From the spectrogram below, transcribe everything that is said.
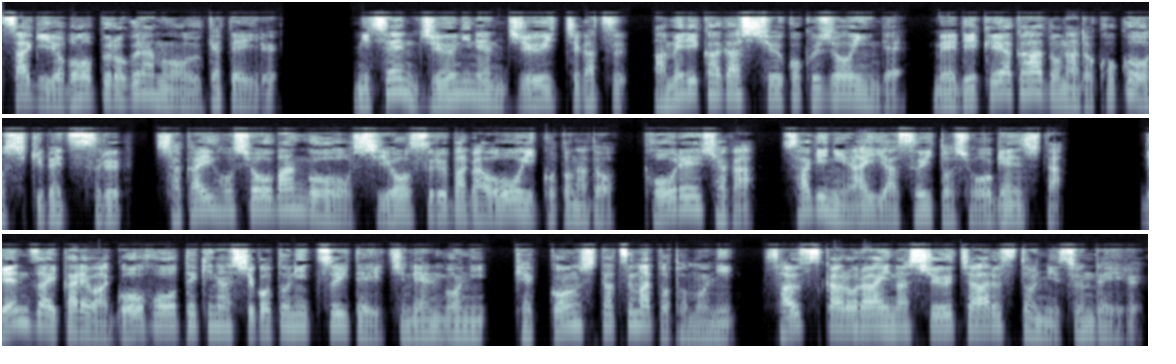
詐欺予防プログラムを受けている。2012年11月、アメリカ合衆国上院でメディケアカードなど個々を識別する社会保障番号を使用する場が多いことなど、高齢者が詐欺に遭いやすいと証言した。現在彼は合法的な仕事について1年後に結婚した妻と共にサウスカロライナ州チャールストンに住んでいる。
